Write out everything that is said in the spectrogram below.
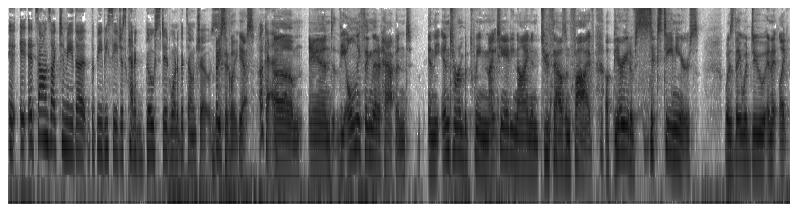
it, it, sounds like to me that the BBC just kind of ghosted one of its own shows. Basically, yes. Okay. Um, and the only thing that had happened in the interim between 1989 and 2005, a period of 16 years, was they would do and it like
